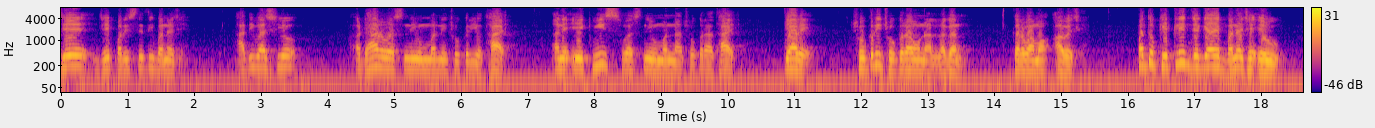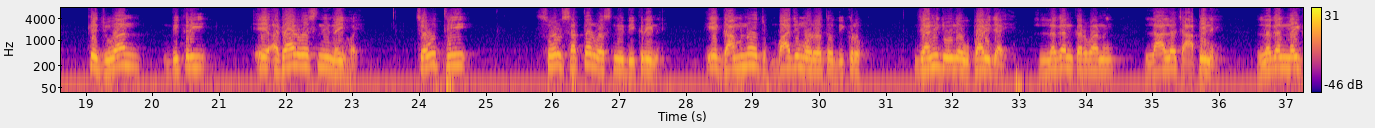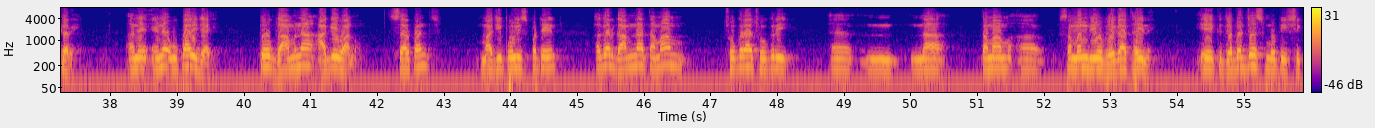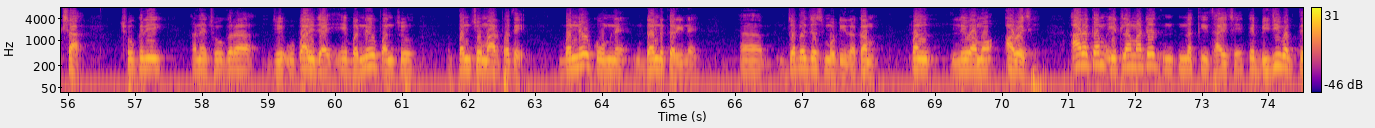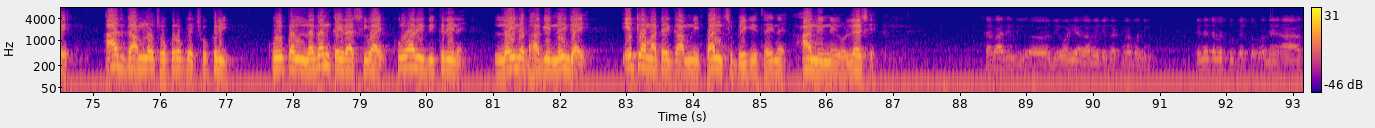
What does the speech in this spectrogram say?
જે જે પરિસ્થિતિ બને છે, આદિવાસીઓ અઢાર વર્ષની ઉંમરની છોકરીઓ થાય અને એકવીસ વર્ષની ઉંમરના છોકરા થાય, ત્યારે છોકરી છોકરાઓના લગ્ન કરવામાં આવે છે. પરંતુ કેટલીક જગ્યાએ બને છે એવું કે જુવાન દીકરી એ અઢાર વર્ષની નહીં હોય, ચૌદથી સોળ સત્તર વર્ષની દીકરીને એ ગામનો જ બાજુમાં રહેતો દીકરો જેની જોઈને ઉપાડી જાય, લગ્ન કરવાની લાલચ આપીને લગ્ન નહીં કરે અને એને ઉપાડી જાય, તો ગામના આગેવાનો, સરપંચ, માજી પોલીસ પટેલ, અગર ગામના તમામ છોકરા છોકરી ના તમામ સંબંધીઓ ભેગા થઈને એક જબરજસ્ત મોટી શિક્ષા, છોકરી અને છોકરા જે ઉપાડી જાય એ બંને પંચો પંચો મારફતે બંને કોમને દંડ કરીને જબરજસ્ત મોટી રકમ પણ લેવામાં આવે છે. આ રકમ એટલા માટે નક્કી થાય છે કે બીજી વખતે આ જ ગામનો છોકરો કે છોકરી કોઈ પણ લગ્ન કર્યા સિવાય કુંવારી દીકરીને લઈને ભાગી નહીં જાય એટલા માટે ગામની પંચ ભેગી થઈને આ નિર્ણયો લે છે. સાહેબ, આજે દેવળિયા ગામે જે ઘટના બની તેને તમે શું કહેશો? અને આ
